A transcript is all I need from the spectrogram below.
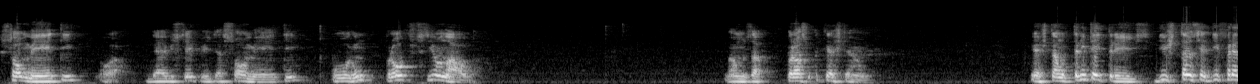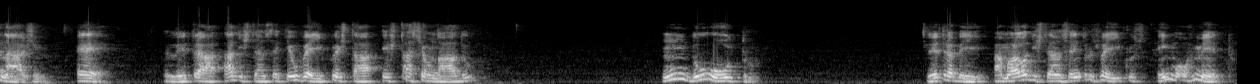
somente, ó, deve ser feita somente por um profissional. Vamos à próxima questão. Questão 33. Distância de frenagem é, letra A, a distância que o veículo está estacionado um do outro. Letra B, a maior distância entre os veículos em movimento.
